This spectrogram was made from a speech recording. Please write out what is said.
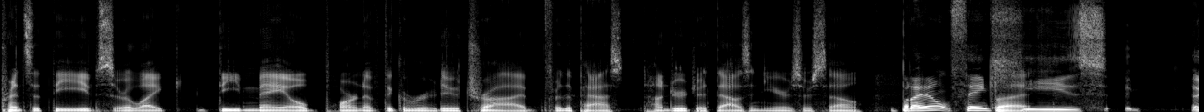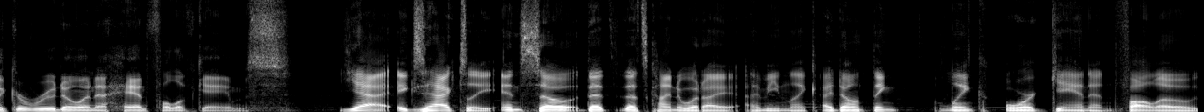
Prince of Thieves or like the male born of the Gerudo tribe for the past hundred or thousand years or so. But I don't think But- he's a Gerudo in a handful of games. Yeah, exactly. And so that's that's kind of what I I mean. Like, I don't think Link or Ganon follow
